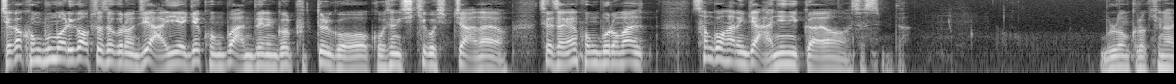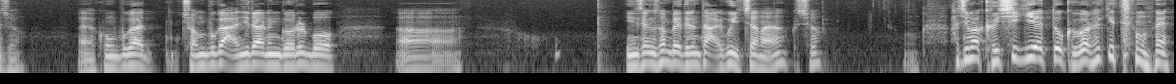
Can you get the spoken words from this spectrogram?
제가 공부머리가 없어서 그런지 아이에게 공부 안 되는 걸 붙들고 고생시키고 싶지 않아요. 세상엔 공부로만 성공하는 게 아니니까요. 하셨습니다. 물론 그렇긴 하죠. 예, 공부가 전부가 아니라는 거를 뭐, 어, 인생 선배들은 다 알고 있잖아요. 그쵸? 음, 하지만 그 시기에 또 그걸 했기 때문에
